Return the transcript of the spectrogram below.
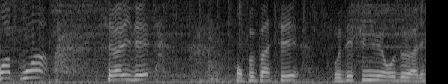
3 points, c'est validé. On peut passer au défi numéro 2, allez.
